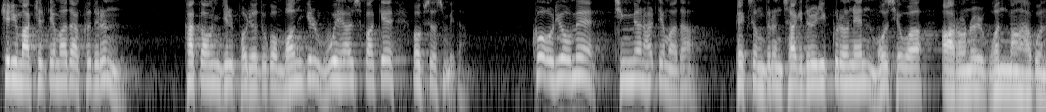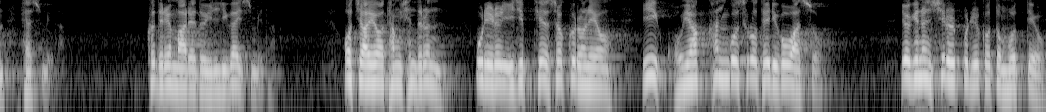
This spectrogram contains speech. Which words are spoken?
길이 막힐 때마다 그들은 가까운 길 버려두고 먼 길 우회할 수밖에 없었습니다. 그 어려움에 직면할 때마다 백성들은 자기들을 이끌어낸 모세와 아론을 원망하곤 했습니다. 그들의 말에도 일리가 있습니다. 어찌하여 당신들은 우리를 이집트에서 끌어내어 이 고약한 곳으로 데리고 왔소. 여기는 씨를 뿌릴 것도 못 되오.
